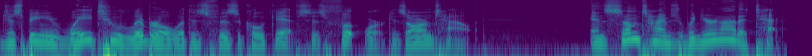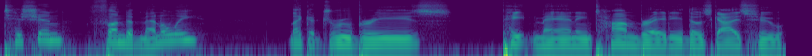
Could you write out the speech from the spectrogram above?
just being way too liberal with his physical gifts, his footwork, his arm talent. And sometimes when you're not a tactician fundamentally, like a Drew Brees, Peyton Manning, Tom Brady, those guys who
